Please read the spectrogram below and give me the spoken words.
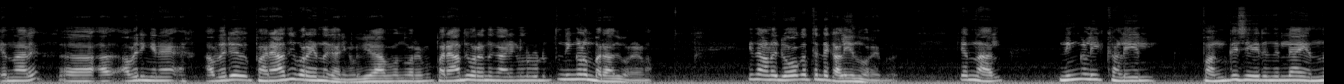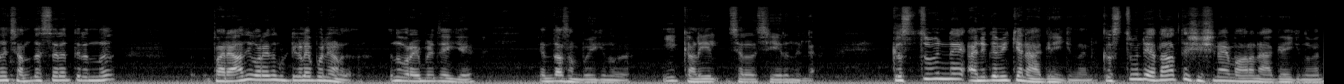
എന്നാൽ അവരിങ്ങനെ അവർ പരാതി പറയുന്ന കാര്യങ്ങൾ വിലാപം എന്ന് പറയുമ്പോൾ പരാതി പറയുന്ന കാര്യങ്ങളോടൊത്ത് നിങ്ങളും പരാതി പറയണം. ഇതാണ് രോഗത്തിന്റെ കളി എന്ന് പറയുന്നത്. എന്നാൽ നിങ്ങൾ ഈ കളിയിൽ പങ്കുചേരുന്നില്ല എന്ന് ചന്തസ്ഥലത്തിരുന്ന് പരാതി പറയുന്ന കുട്ടികളെ പോലെയാണ് എന്ന് പറയുമ്പോഴത്തേക്ക് എന്താ സംഭവിക്കുന്നത്? ഈ കളിയിൽ ചിലർ ചേരുന്നില്ല. ക്രിസ്തുവിനെ അനുഗമിക്കാൻ ആഗ്രഹിക്കുന്നവൻ ക്രിസ്തുവിന്റെ യഥാർത്ഥ ശിഷ്യനായി മാറാൻ ആഗ്രഹിക്കുന്നവൻ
